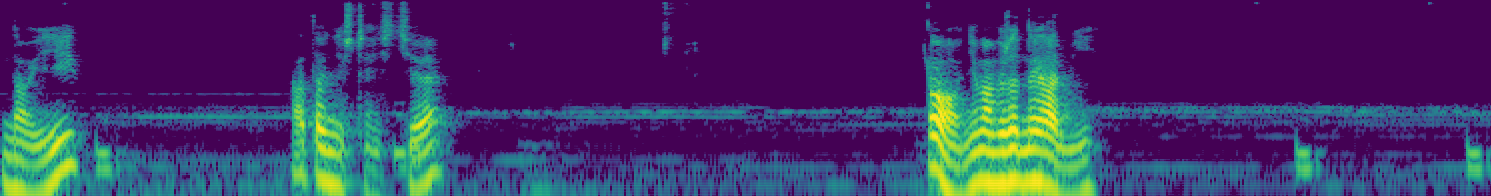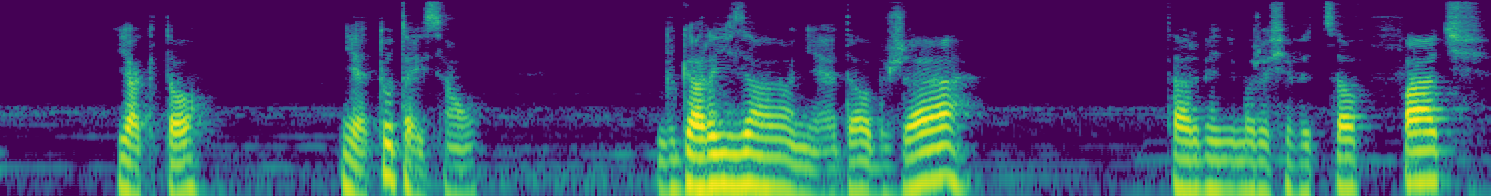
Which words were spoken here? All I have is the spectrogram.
No i. A to nieszczęście. O, nie mamy żadnej armii. Jak to? Nie, tutaj są. W garnizonie, dobrze. Ta armia nie może się wycofać.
